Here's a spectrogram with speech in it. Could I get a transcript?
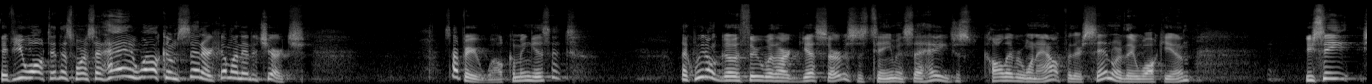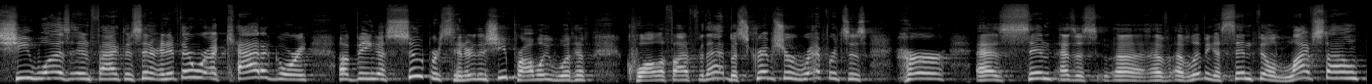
if you walked in this morning and said, Hey, welcome, sinner, come on into church? It's not very welcoming, is it? Like, we don't go through with our guest services team and say, Hey, just call everyone out for their sin when they walk in. You see, she was in fact a sinner. And if there were a category of being a super sinner, then she probably would have qualified for that. But Scripture references her as sin, as a, uh, of, of living a sin-filled lifestyle.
